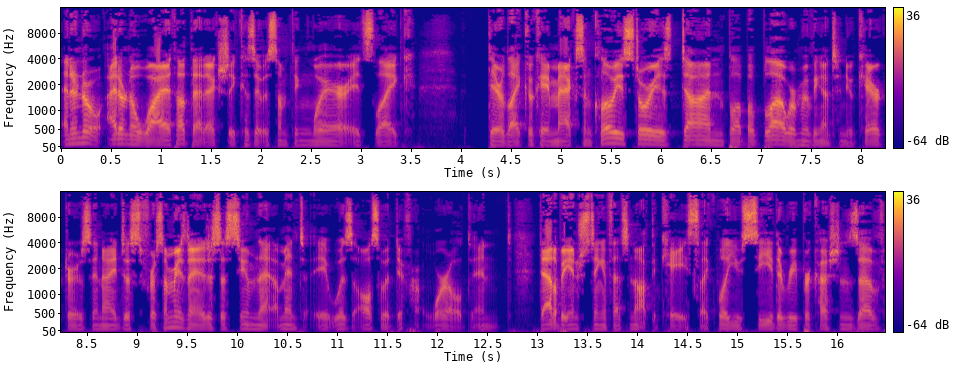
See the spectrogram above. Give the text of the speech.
and I don't know. I don't know why I thought that actually, because it was something where it's like they're like, okay, Max and Chloe's story is done, blah blah blah. We're moving on to new characters, and I just for some reason I just assumed that meant it was also a different world, and that'll be interesting if that's not the case. Like, will you see the repercussions of,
